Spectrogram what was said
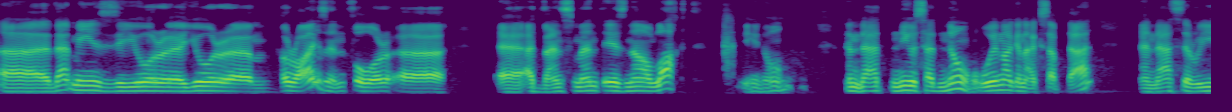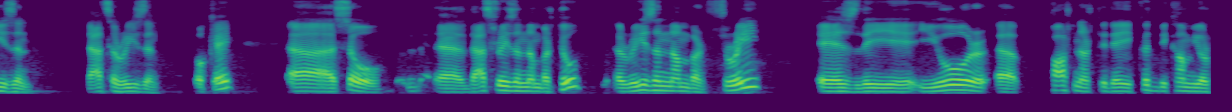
uh, that means your your um, horizon for uh, uh, advancement is now locked. You know, and that NIO said, no, we're not going to accept that, and that's the reason. That's the reason. Okay, uh, that's reason number two. reason number three is the your partner today could become your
